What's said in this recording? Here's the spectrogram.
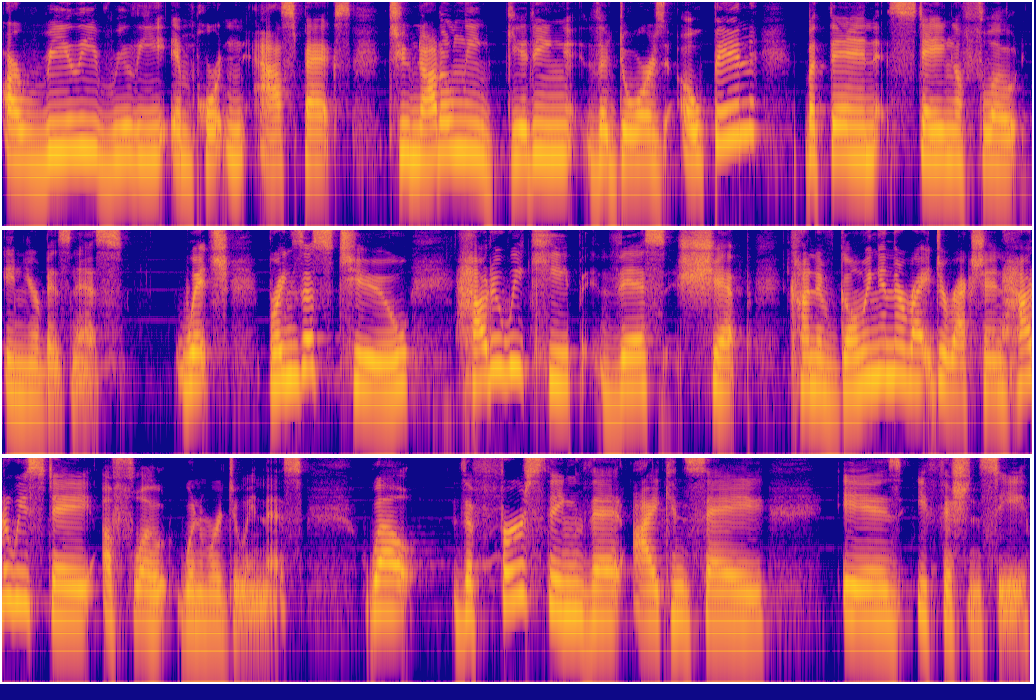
are really, really important aspects to not only getting the doors open, but then staying afloat in your business. Which brings us to how do we keep this ship kind of going in the right direction? How do we stay afloat when we're doing this? Well, the first thing that I can say is efficiency.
